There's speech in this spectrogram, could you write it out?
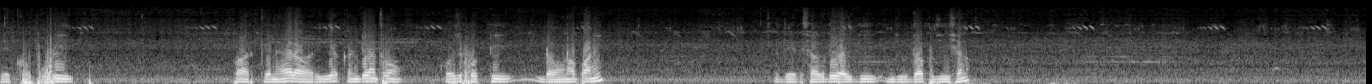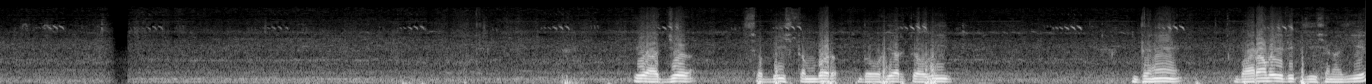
ਦੇਖੋ ਪੂਰੀ ਭਰ ਕੇ ਨਹਿਰ ਆ ਰਹੀ ਹੈ, ਕੰਢਿਆਂ ਤੋਂ ਕੁਝ ਫੁੱਟੀ ਡਾਉਣ ਆ ਪਾਣੀ। ਦੇਖ ਸਕਦੇ ਹੋ ਅੱਜ ਦੀ ਮੌਜੂਦਾ ਪੋਜੀਸ਼ਨ ਇਹ ਅੱਜ 26 ਸਤੰਬਰ 2024 ਦਿਨੇ 12 ਵਜੇ ਦੀ ਪੋਜੀਸ਼ਨ ਆ ਜੀ ਇਹ।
